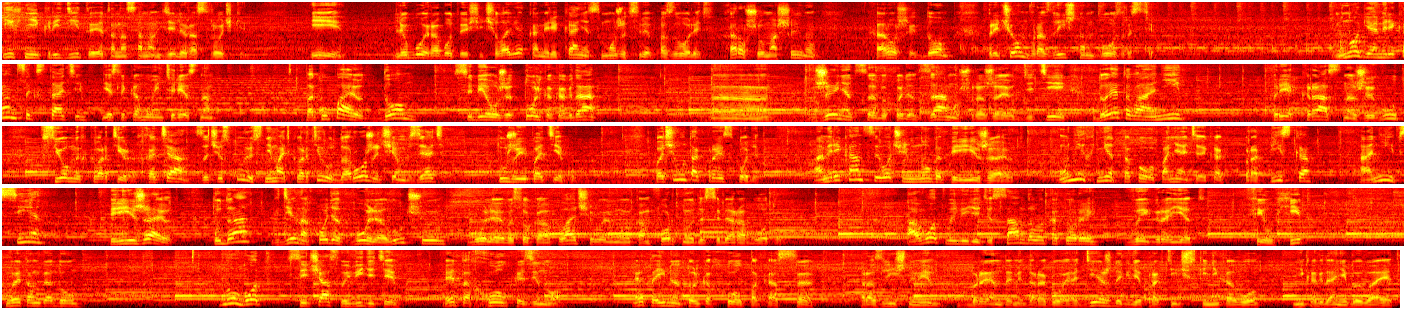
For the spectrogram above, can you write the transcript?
их кредиты это на самом деле рассрочки. И любой работающий человек, американец, может себе позволить хорошую машину, хороший дом, причем в различном возрасте. Многие американцы, кстати, если кому интересно, покупают дом себе уже только когда э, женятся, выходят замуж, рожают детей. До этого они прекрасно живут в съемных квартирах. Хотя зачастую снимать квартиру дороже, чем взять ту же ипотеку. Почему так происходит? Американцы очень много переезжают. У них нет такого понятия, как прописка. Они все переезжают туда, где находят более лучшую, более высокооплачиваемую, комфортную для себя работу. А вот вы видите Сандова, который выиграет Фил Хит в этом году. Ну вот, сейчас вы видите, это холл казино. Это именно только холл пока с различными брендами дорогой одежды, где практически никого никогда не бывает.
